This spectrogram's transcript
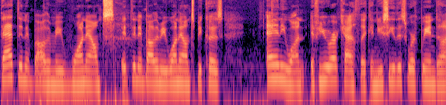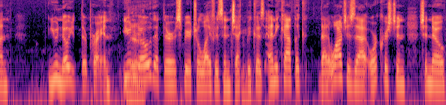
That didn't bother me one ounce. It didn't bother me one ounce because anyone, if you are Catholic and you see this work being done, you know they're praying. You Yeah. know that their spiritual life is in check because any Catholic that watches that or Christian should know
